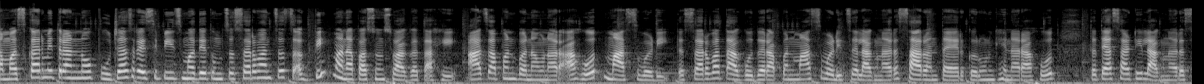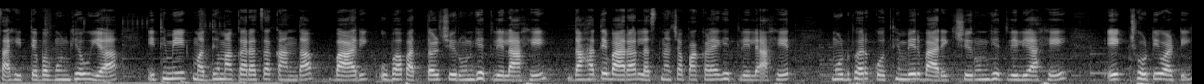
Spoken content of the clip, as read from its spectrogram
नमस्कार मित्रांनो पूजाच रेसिपीजमध्ये तुमचं सर्वांचंच अगदी मनापासून स्वागत आहे. आज आपण बनवणार आहोत मासवडी. तर सर्वात अगोदर आपण मासवडीचं लागणारं सारण तयार करून घेणार आहोत. तर त्यासाठी लागणारं साहित्य बघून घेऊया. इथे मी एक मध्यम आकाराचा कांदा बारीक उभा पातळ चिरून घेतलेला आहे. दहा ते बारा लसणाच्या पाकळ्या घेतलेल्या आहेत. मुठभर कोथिंबीर बारीक चिरून घेतलेली आहे. एक छोटी वाटी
